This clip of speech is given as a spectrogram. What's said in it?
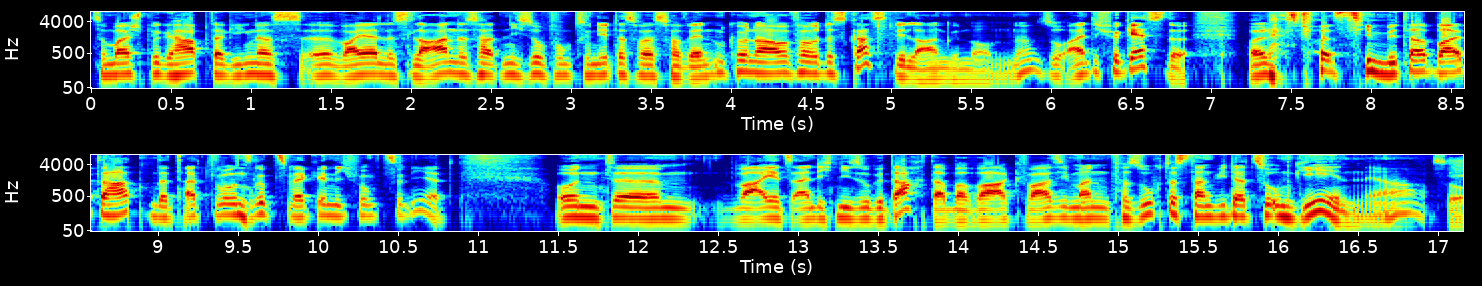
zum Beispiel gehabt, da ging das äh, Wireless LAN, das hat nicht so funktioniert, dass wir es verwenden können, aber wir das Gast-WLAN genommen. Ne? So eigentlich für Gäste, weil das, was die Mitarbeiter hatten, das hat für unsere Zwecke nicht funktioniert. Und ähm, war jetzt eigentlich nie so gedacht, aber war quasi, man versucht es dann wieder zu umgehen, ja, so.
